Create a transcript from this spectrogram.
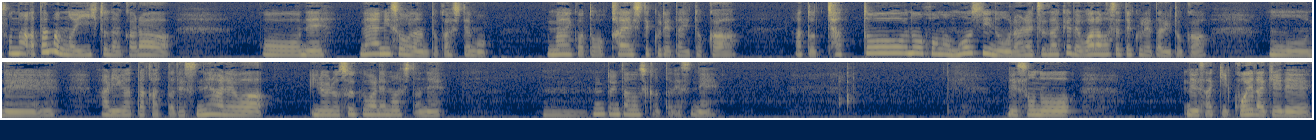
そんな頭のいい人だからこうね悩み相談とかしてもうまいこと返してくれたりとかあとチャットのこの文字の羅列だけで笑わせてくれたりとかもうねありがたかったですね。あれはいろいろ救われましたね。うん本当に楽しかったですね。でそのねさっき声だけで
